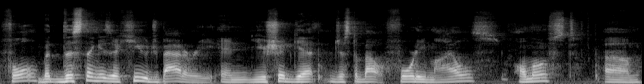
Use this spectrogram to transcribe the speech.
full, but this thing is a huge battery and you should get just about 40 miles almost. Um,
